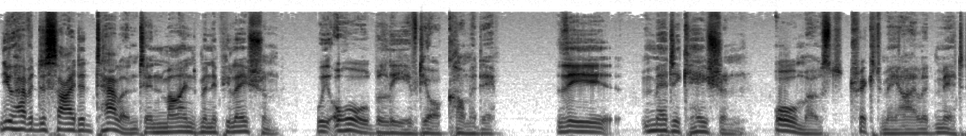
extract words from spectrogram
You have a decided talent in mind manipulation. We all believed your comedy. The medication almost tricked me, I'll admit,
